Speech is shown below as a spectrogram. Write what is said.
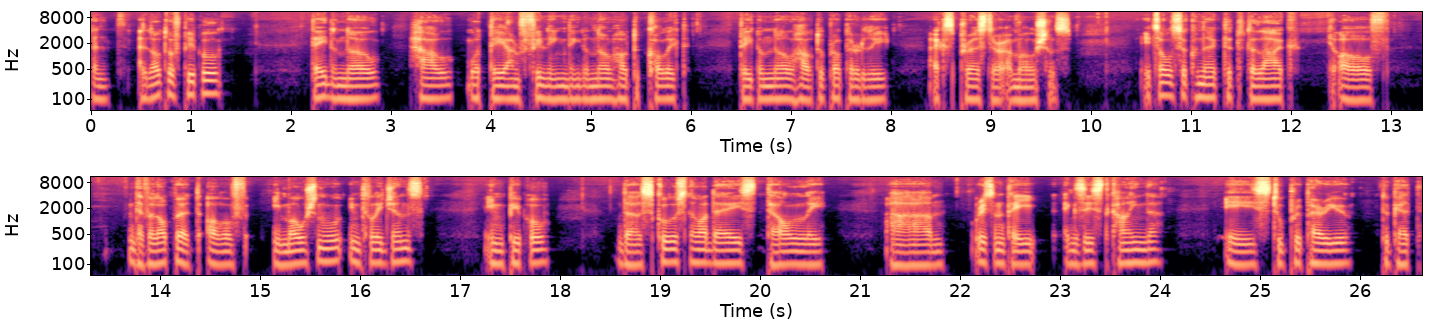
And a lot of people, they don't know how, what they are feeling, they don't know how to call it, they don't know how to properly express their emotions. It's also connected to the lack of development of emotional intelligence in people. The schools nowadays, the only um, reason they exist kinda is to prepare you to get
